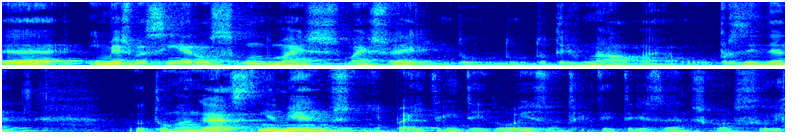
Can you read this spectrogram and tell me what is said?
eh, e mesmo assim era o segundo mais, mais velho do, do, do tribunal. É? O presidente, o Dr. Mangás, tinha menos, tinha para aí 32 ou 33 anos quando, foi,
